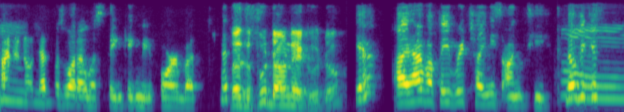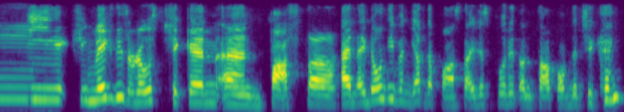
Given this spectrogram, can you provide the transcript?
I don't know. That was what I was thinking before, but but the food down there good though yeah, I have a favorite Chinese auntie. No, because she she makes this roast chicken and pasta and i don't even get the pasta i just put it on top of the chicken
